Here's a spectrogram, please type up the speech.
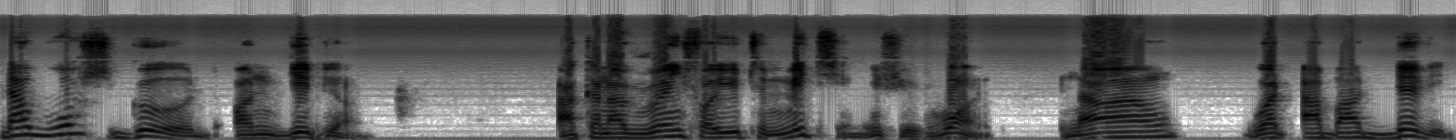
that was good on Gideon. I can arrange for you to meet him if you want. Now, what about David?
